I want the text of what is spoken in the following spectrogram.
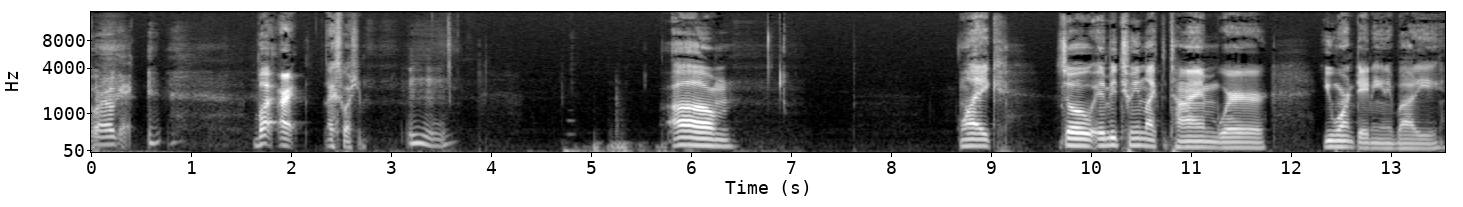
we're okay. But all right, next question. hmm Um, like, so in between like the time where you weren't dating anybody,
